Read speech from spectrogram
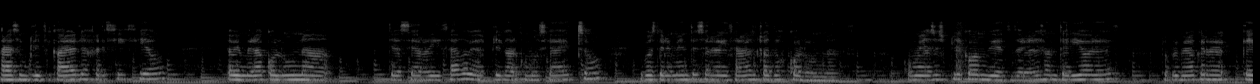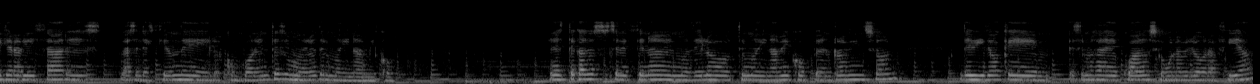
Para simplificar el ejercicio, la primera columna ya se ha realizado, voy a explicar cómo se ha hecho y posteriormente se realizarán las otras dos columnas. Como ya se explicó en videotutoriales anteriores, lo primero que, hay que realizar es la selección de los componentes y el modelo termodinámico. En este caso se selecciona el modelo termodinámico Penn-Robinson debido a que es el más adecuado según la bibliografía,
